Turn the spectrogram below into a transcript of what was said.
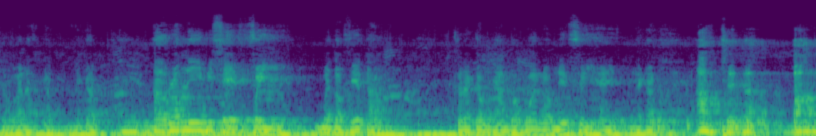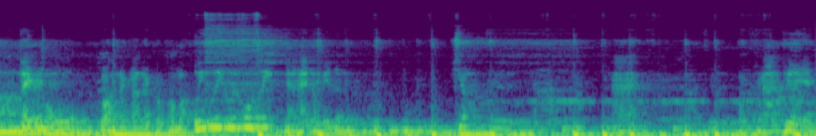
สาวนะกันนะครับเอารอบนี้พิเศษฟรีไม่ต้องเสียตังค์คณะกรรมการบอกว่ารอบนี้ฟรีให้นะครับอ้าวเชิญครับบักแตงโมก่อนนะครับแล้วก็ขอมาอุ้ยอุ้ยอุ้ยอุ้ยจะให้เราไปเลยชื่อฮะเอาครานชื่อยัง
